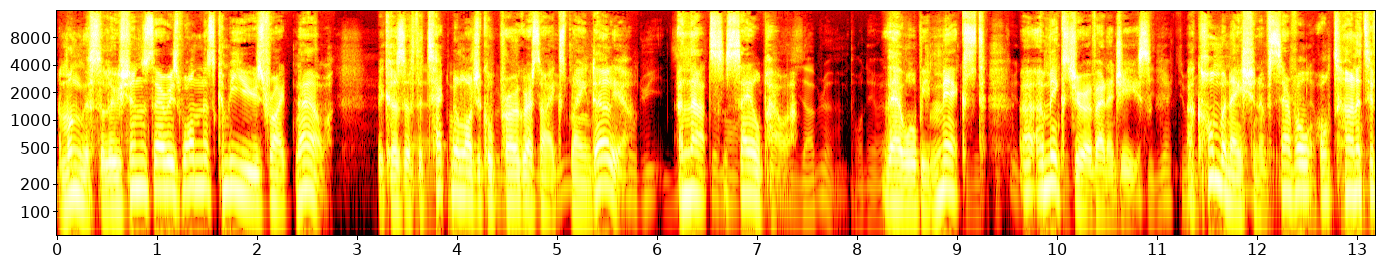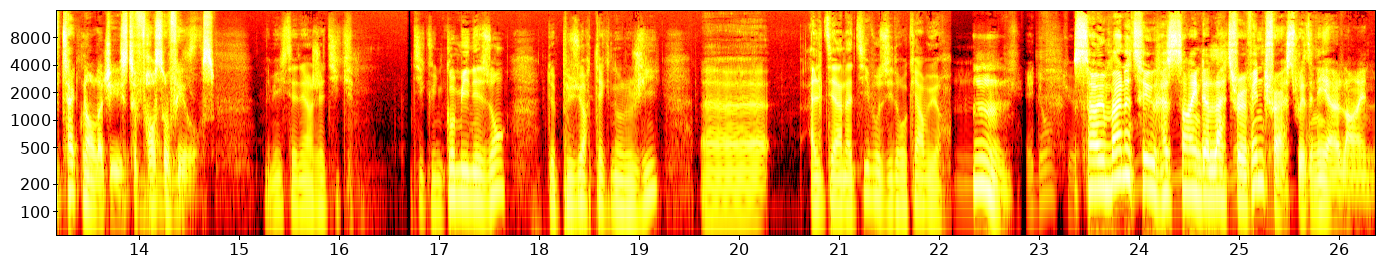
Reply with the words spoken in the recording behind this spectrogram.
Among the solutions, there is one that can be used right now because of the technological progress I explained earlier, and that's sail power. There will be mixed, a mixture of energies, a combination of several alternative technologies to fossil fuels. Une combinaison de plusieurs technologies euh, alternatives aux hydrocarbures. Hmm. So Manitou has signed a letter of interest with Neoline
